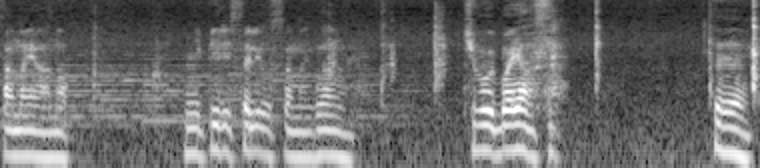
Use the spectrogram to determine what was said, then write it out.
самое оно. Не пересолил, самое главное. Чего и боялся. Так.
